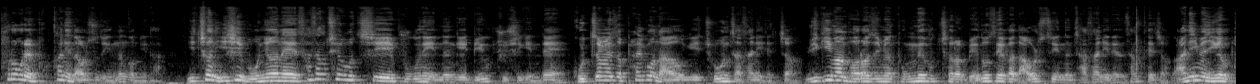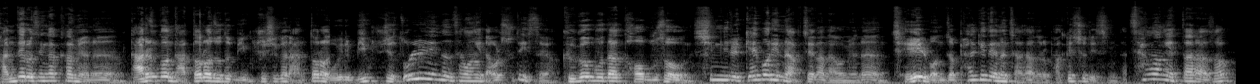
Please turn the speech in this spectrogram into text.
프로그램 폭탄이 나올 수도 있는 겁니다. 2025년에 사상 최고치 부근에 있는 게 미국 주식인데 고점에서 팔고 나오기 좋은 자산이 됐죠. 위기만 벌어지면 동네북처럼 매도세가 나올 수 있는 자산이 된 상태죠. 아니면 이게 반대로 생각하면은 다른 건 다 떨어져도 미국 주식은 안 떨어 오히려 미국 주식 쏠리는 상황이 나올 수도 있어요. 그거보다 더 무서운 심리를 깨버리는 악재가 나오면은 제일 먼저 팔게 되는 자산으로 바뀔 수도 있습니다. 상황에 따라서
